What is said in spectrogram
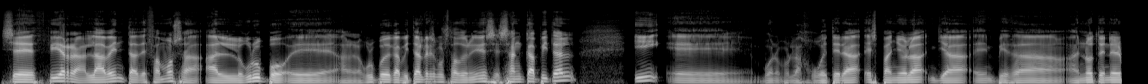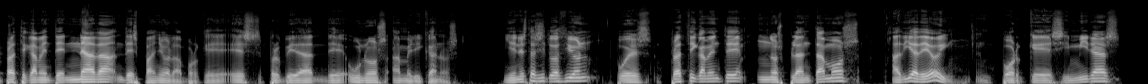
se cierra la venta de famosa al grupo, eh, al grupo de capital riesgo estadounidense Sun Capital y eh, bueno, pues la juguetera española ya empieza a no tener prácticamente nada de española porque es propiedad de unos americanos. Y en esta situación, pues prácticamente nos plantamos a día de hoy, porque si miras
